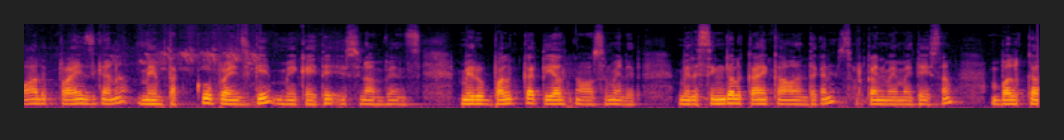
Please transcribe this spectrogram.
వాళ్ళ ప్రైస్ కన్నా మేము తక్కువ ప్రైస్కి మీకైతే ఇస్తున్నాం ఫ్రెండ్స్ మీరు బల్క్గా తీయాల్సిన అవసరమే లేదు. మీరు సింగిల్ కాయ కావాలంత కానీ సొరకాయలు మేమైతే ఇస్తాం. బల్క్గా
